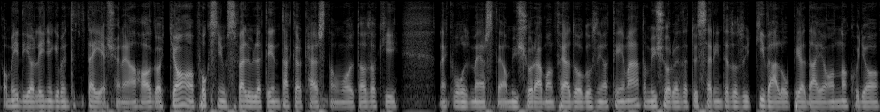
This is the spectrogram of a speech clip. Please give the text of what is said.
a média lényegében teljesen elhallgatja. A Fox News felületén Tucker Carlson volt az, akinek volt merszte a műsorában feldolgozni a témát. A műsorvezető szerint ez az úgy kiváló példája annak, hogy a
